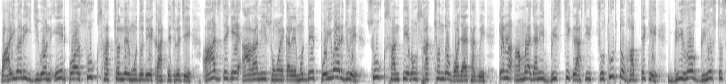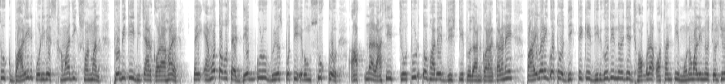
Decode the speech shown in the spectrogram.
পারিবারিক জীবন এরপর সুখ স্বাচ্ছন্দ্যের মধ্য দিয়ে কাটতে চলেছে। আজ থেকে আগামী সময়কালের মধ্যে পরিবার জুড়ে সুখ, শান্তি এবং স্বাচ্ছন্দ্য বজায় থাকবে। কেননা আমরা জানি বৃশ্চিক রাশির চতুর্থ ভাব থেকে গৃহ, গৃহস্থ সুখ, বাড়ির পরিবেশ, সামাজিক সম্মান প্রভৃতি বিচার করা হয়। তাই এমত অবস্থায় দেবগুরু, বৃহস্পতি এবং শুক্র আপনার রাশির চতুর্থভাবে দৃষ্টি প্রদান করার কারণে পারিবারিকগত দিক থেকে দীর্ঘদিন ধরে যে ঝগড়া, অশান্তি, মনোমালিন্য চলছিল,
